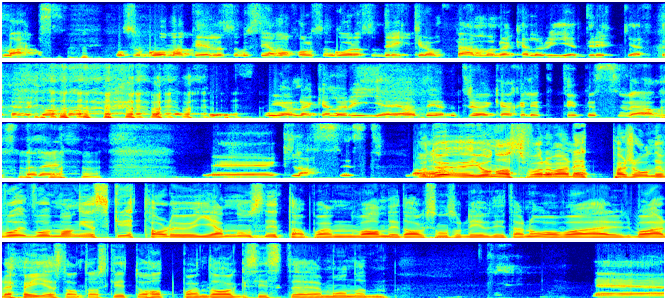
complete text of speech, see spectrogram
max. Och Och så går man till så ser man folk som går och så dricker de 500 kalorier dryck efter. 300 kalorier. Jag, vet, jag tror jag kanske är lite typiskt svenskt eller eh, klassiskt. Ja. Men du Jonas, for å være litt personlig, hvor mange skritt har du da, på en vanlig dag, sånn som livet ditt er nå? Hva er, hva er det høyeste antall skritt du har hatt på en dag siste måneden? Eh,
